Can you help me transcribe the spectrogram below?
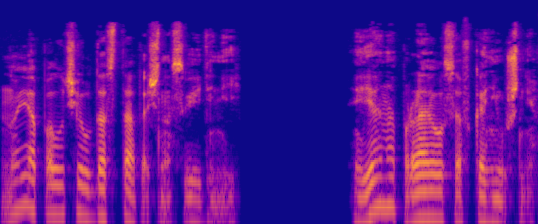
но я получил достаточно сведений. Я направился в конюшни.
